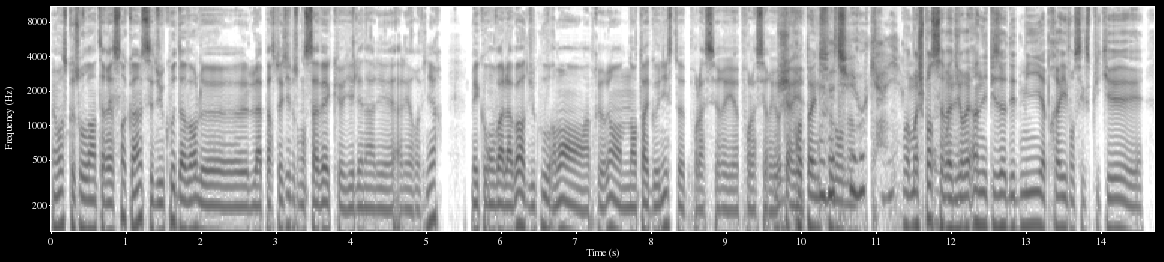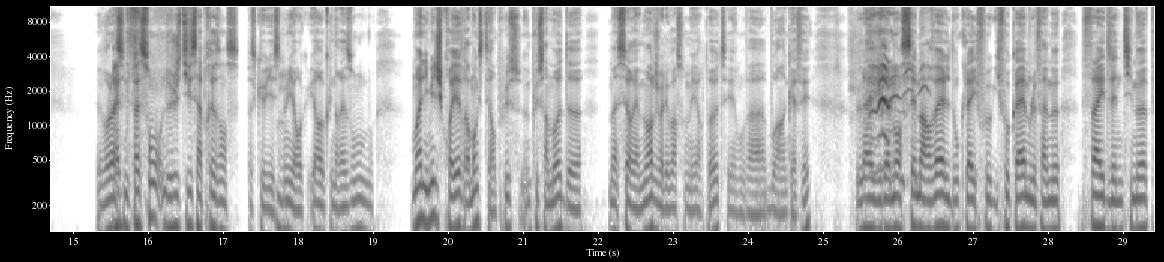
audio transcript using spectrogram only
Mais moi, ce que je trouve intéressant quand même, c'est du coup d'avoir le, la perspective, parce qu'on savait que Yelena allait, allait revenir, mais qu'on va l'avoir du coup vraiment, a priori, en antagoniste pour la série, pour la série Hawkeye. crois pas une seconde. tuer hein. Hawkeye. Moi, moi, je pense que ça va Ouais. durer un épisode et demi. Après, ils vont s'expliquer. Et... et voilà, c'est une façon de justifier sa présence. Parce que sinon, Mm. il n'y aura, aucune raison. Moi, limite, je croyais vraiment que c'était en plus, en plus un mode euh, ma sœur est morte, je vais aller voir son meilleur pote et on va boire un café. Là, évidemment, c'est Marvel. Donc là, il faut, il faut quand même le fameux fight, then team up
